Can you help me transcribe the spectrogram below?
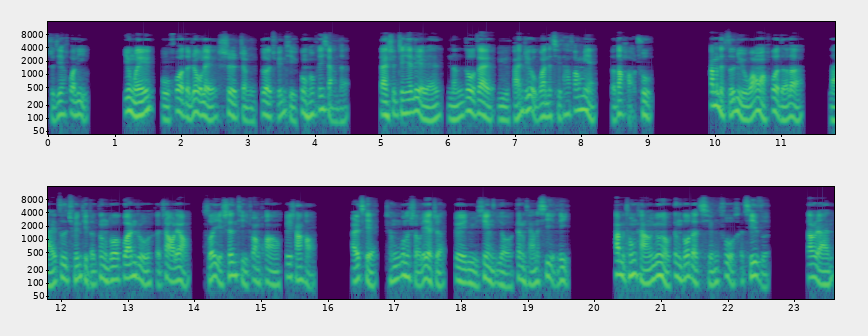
直接获利，因为捕获的肉类是整个群体共同分享的。但是这些猎人能够在与繁殖有关的其他方面得到好处，他们的子女往往获得了来自群体的更多关注和照料，所以身体状况非常好。而且，成功的狩猎者对女性有更强的吸引力，他们通常拥有更多的情妇和妻子。当然，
